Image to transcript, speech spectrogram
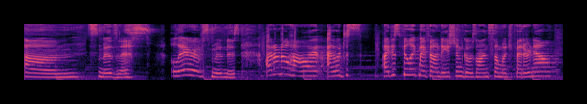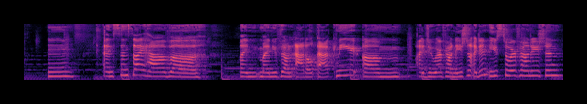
um, smoothness. A layer of smoothness. I don't know how I, I would just, I just feel like my foundation goes on so much better now. Mm. And since I have uh, my, my newfound adult acne, um, I do wear foundation. I didn't used to wear foundation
